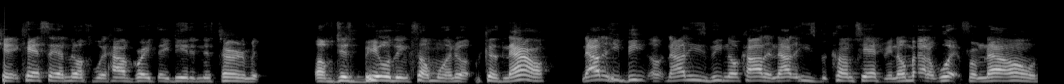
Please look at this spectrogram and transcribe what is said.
can't can't say enough with how great they did in this tournament of just building someone up because now now that he beat now that he's beaten Okada, now that he's become champion, no matter what, from now on,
